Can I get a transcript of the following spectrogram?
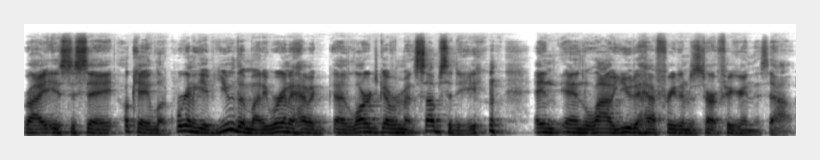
right? Is to say, okay, look, we're going to give you the money, we're going to have a, a large government subsidy, and and allow you to have freedom to start figuring this out.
